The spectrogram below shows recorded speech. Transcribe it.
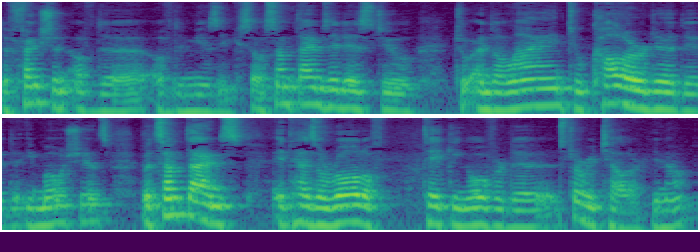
the function of the of the music. So sometimes it is to to underline, to color the, the, the emotions, but sometimes it has a role of taking over the storyteller. You know,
